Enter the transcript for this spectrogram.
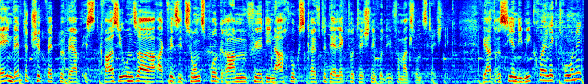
Der Invented Chip Wettbewerb ist quasi unser Akquisitionsprogramm für die Nachwuchskräfte der Elektrotechnik und Informationstechnik. Wir adressieren die Mikroelektronik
